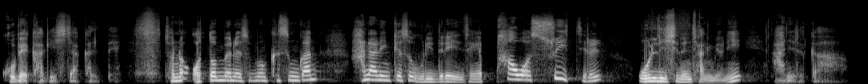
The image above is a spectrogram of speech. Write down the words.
고백하기 시작할 때 저는 어떤 면에서 보면 그 순간 하나님께서 우리들의 인생에 파워 스위치를 올리시는 장면이 아닐까.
